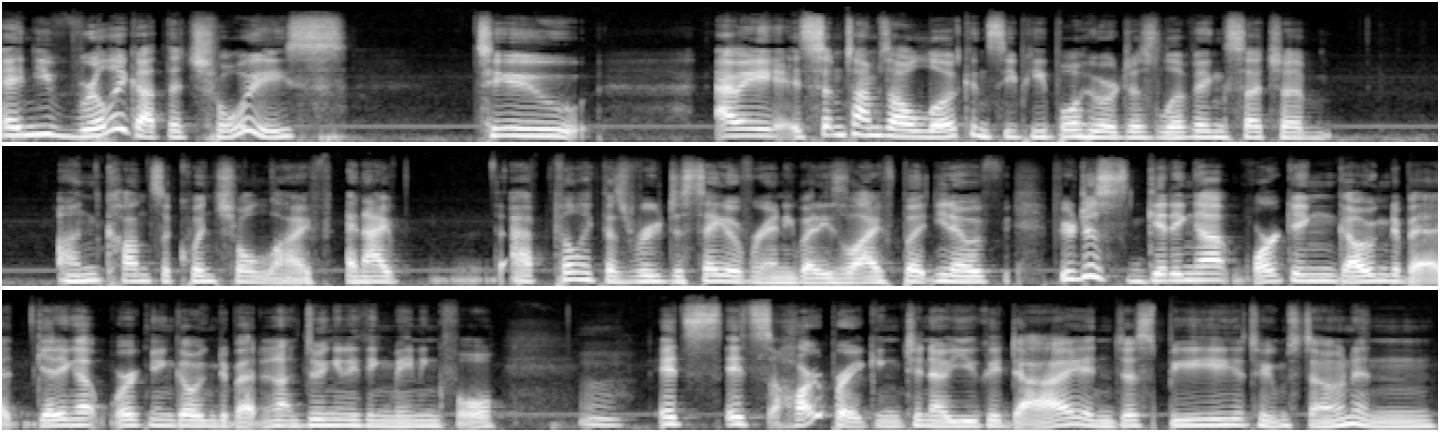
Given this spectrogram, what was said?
and you've really got the choice to i mean sometimes i'll look and see people who are just living such a unconsequential life and i i feel like that's rude to say over anybody's life but you know if, if you're just getting up working going to bed getting up working going to bed and not doing anything meaningful mm. it's it's heartbreaking to know you could die and just be a tombstone and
